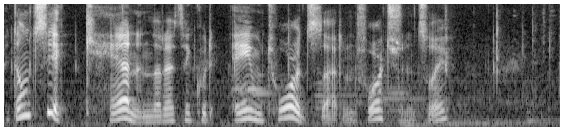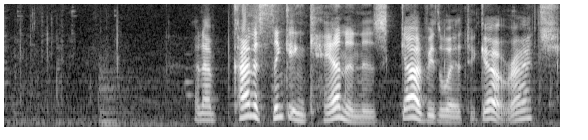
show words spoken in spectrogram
I don't see a cannon that I think would aim towards that, unfortunately. And I'm kind of thinking cannon is gotta be the way to go, right?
